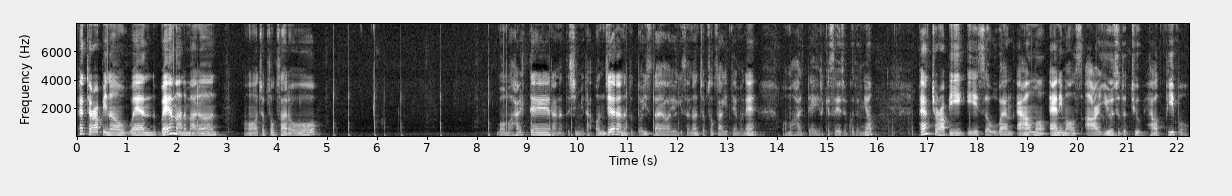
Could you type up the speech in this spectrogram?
therapy는 when when 하는 말은 어, 접속사로 뭐뭐 할 때라는 뜻입니다. 언제라는 뜻도 있어요. 여기서는 접속사이기 때문에 뭐뭐 할 때 이렇게 쓰여졌거든요. Pet therapy is when animal, animals are used to help people.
